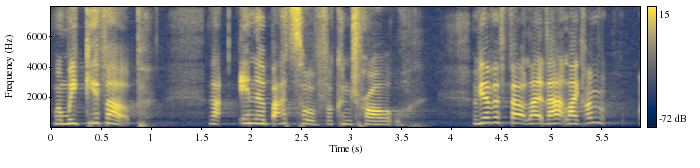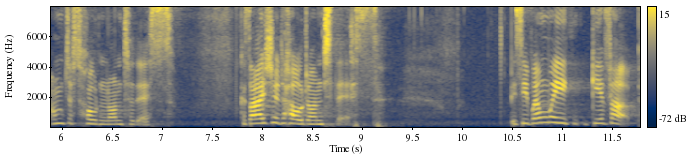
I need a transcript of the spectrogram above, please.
When we give up that inner battle for control. Have you ever felt like that? Like, I'm, I'm just holding on to this because I should hold on to this. But see, when we give up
